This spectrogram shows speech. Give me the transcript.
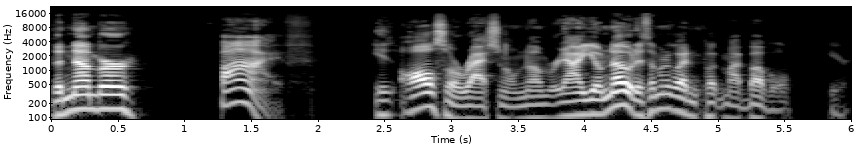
The number 5 is also a rational number. Now you'll notice I'm going to go ahead and put my bubble here.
